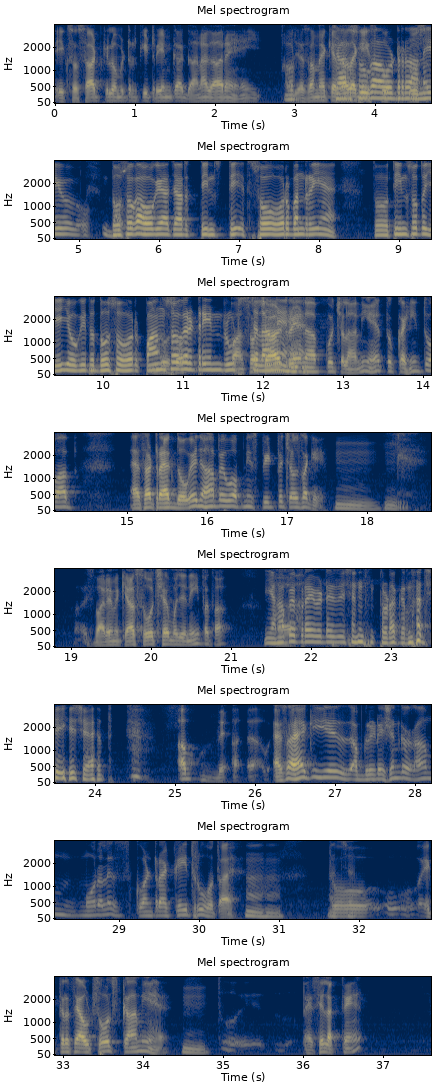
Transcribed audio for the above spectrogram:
एक सौ साठ किलोमीटर की ट्रेन का गाना गा रहे हैं और, जैसा मैं कहता था कि का ऑर्डर आने ही दो सौ का हो गया चार तीन सौ और बन रही हैं। तो 300 तो यही होगी तो 200 और 500 अगर ट्रेन रूट चलाने ट्रेन आपको चलानी है तो कहीं तो आप ऐसा ट्रैक दोगे जहाँ पे वो अपनी स्पीड पे चल सके। हम्म, हम्म। इस बारे में क्या सोच है मुझे नहीं पता। यहाँ पे प्राइवेटाइजेशन थोड़ा करना चाहिए शायद। अब ऐसा है कि ये अपग्रेडेशन का काम मोरलेस कॉन्ट्रैक्ट के ही थ्रू होता है। हाँ, हाँ, तो अच्छा। एक तरह से आउटसोर्स काम ही है। हम्म। तो पैसे लगते हैं।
